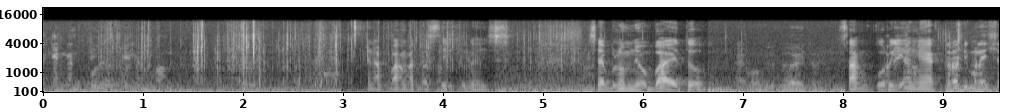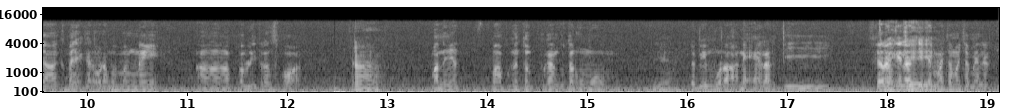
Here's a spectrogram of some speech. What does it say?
Sekian kan, sekian kan. Enak banget pasti itu, guys. Saya belum nyoba itu kayak mobil gua itu sangkuriang ya. Kalau di Malaysia, kebanyakan orang memang naik uh, public transport. Ah, Maknanya pengangkutan, pengangkutan umum Iya. lebih murah naik LRT. Sekarang Oke. LRT kan macam-macam LRT.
